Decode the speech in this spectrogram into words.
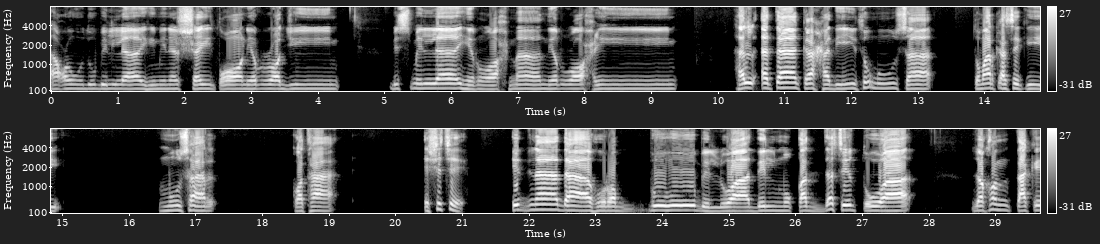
أعوذ بالله من الشيطان الرجيم بسم الله الرحمن الرحيم هل أتاك حديث موسى তোমার কাছে কি মূসার কথা এসেছে ইদনাদাহু রব্বুহু বিলওয়াদিল মুকাদ্দাসি তুয়া যখন তাকে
